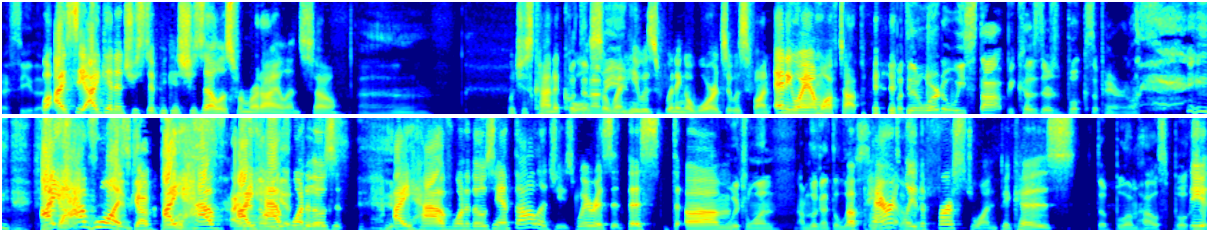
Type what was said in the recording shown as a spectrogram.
I see that. Well, I see. I get interested because Chazelle is from Rhode Island, so Uh, which is kind of cool. then, I so when he was winning awards, it was fun. Anyway, I'm off topic. but then where do we stop? Because there's books apparently. I got- have one. He's got. I have- I he have one of those- I have one of those anthologies. Where is it? This um Which one? I'm looking at the list. so you can apparently the first one because the Blumhouse book. the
